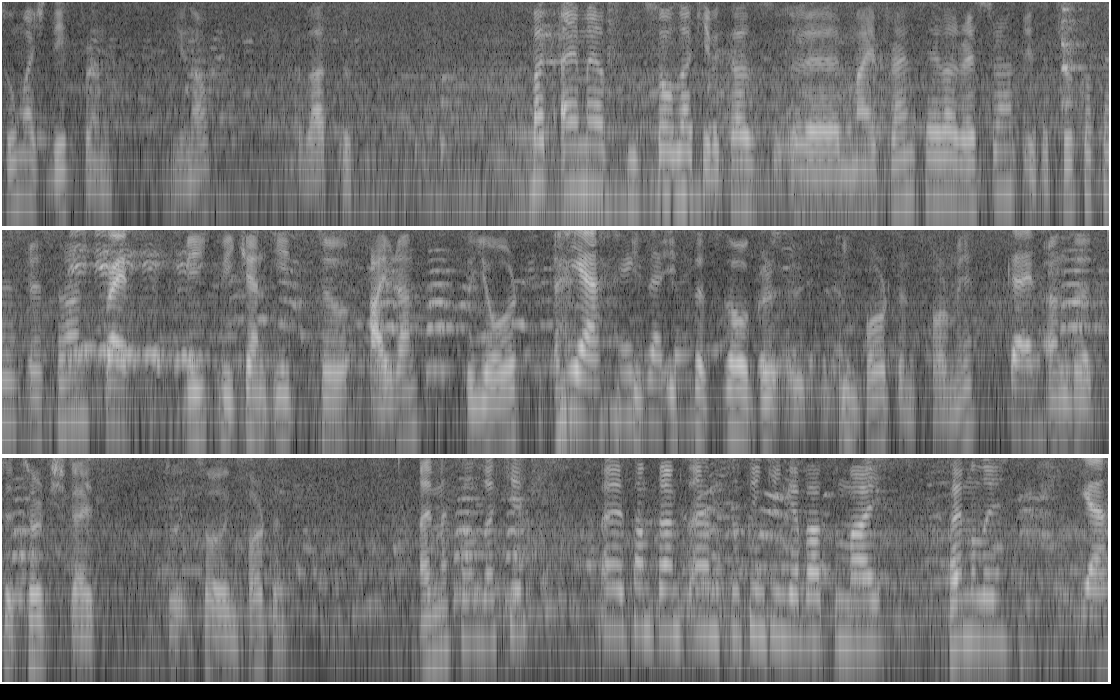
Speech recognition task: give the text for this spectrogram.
too much difference, you know, about the. But I am also so lucky because uh, my friends have a restaurant. It's a Turk restaurant. Right. We, we can eat to ayran, the yogurt. Yeah, it's exactly. it's uh, so gr- important for me Good. and the, the Turkish guys too, so important. I'm so lucky. Uh, sometimes I'm too thinking about my family Yeah.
